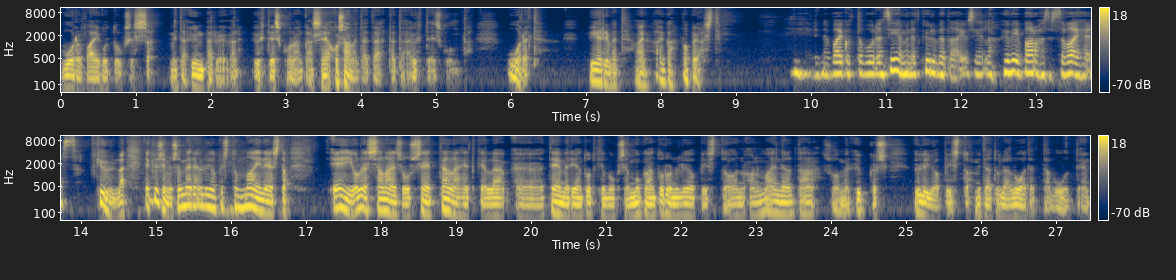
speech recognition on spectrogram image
vuorovaikutuksessa mitä ympäröivän yhteiskunnan kanssa ja osana tätä, tätä yhteiskuntaa. Vuodet vierivät aika nopeasti. Eli ne vaikuttavuuden siemenet kylvetään jo siellä hyvin varhaisessa vaiheessa. Kyllä. Ja kysymys on meidän yliopiston maineesta ei ole salaisuus se, että tällä hetkellä Teemerian tutkimuksen mukaan Turun yliopisto on, on maineeltaan Suomen ykkösyliopisto, mitä tulee luotettavuuteen.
